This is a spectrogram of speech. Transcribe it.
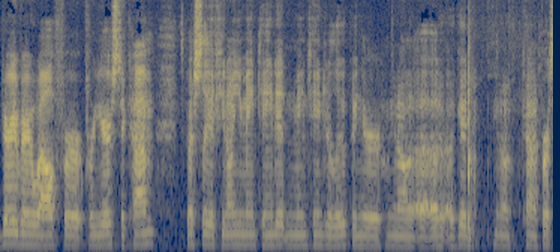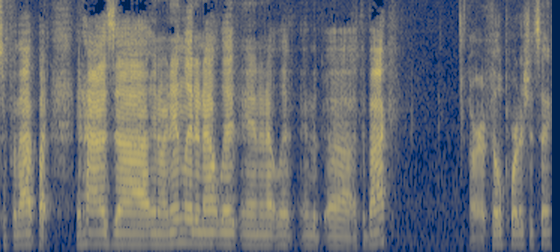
very, very well for, for years to come, especially if, you know, you maintained it and maintained your loop and you're, you know, a, a good, you know, kind of person for that. But it has, uh, you know, an inlet, an outlet, and an outlet in the uh, at the back, or a fill port, I should say.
